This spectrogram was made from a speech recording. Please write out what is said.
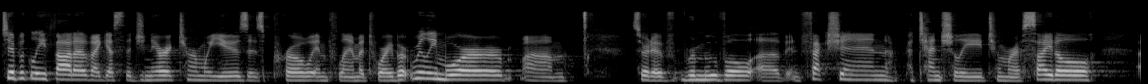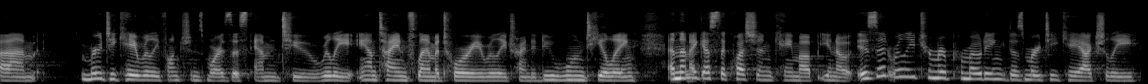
typically thought of, I guess the generic term we use is pro inflammatory, but really more um, sort of removal of infection, potentially tumoricidal. Um, really functions more as this M2, really anti-inflammatory, really trying to do wound healing. And then I guess the question came up, you know, is it really tumor promoting? Does MERTK actually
